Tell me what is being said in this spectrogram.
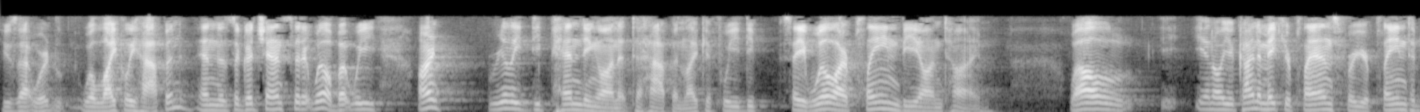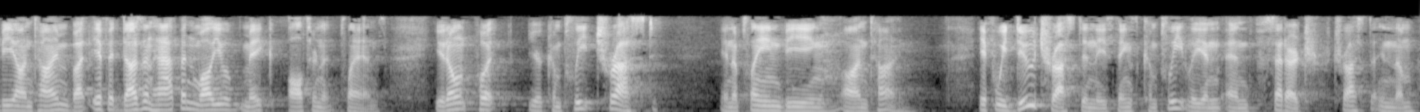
use that word, will likely happen, and there's a good chance that it will. But we aren't really depending on it to happen. Like if we de- say, will our plane be on time? Well, you know, you kind of make your plans for your plane to be on time, but if it doesn't happen, well, you make alternate plans. You don't put your complete trust in a plane being on time. If we do trust in these things completely and, and set our tr- trust in them,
